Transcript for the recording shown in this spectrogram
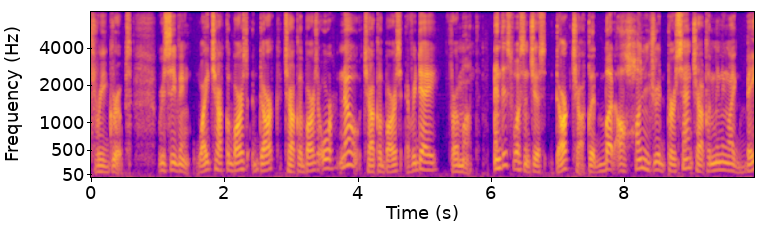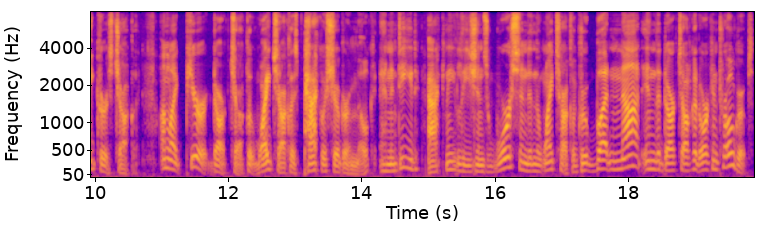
three groups, receiving white chocolate bars, dark chocolate bars, or no chocolate bars every day for a month. And this wasn't just dark chocolate, but 100% chocolate, meaning like baker's chocolate. Unlike pure dark chocolate, white chocolate is packed with sugar and milk, and indeed, acne lesions worsened in the white chocolate group, but not in the dark chocolate or control groups.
